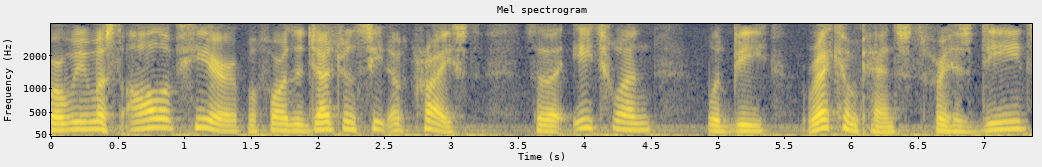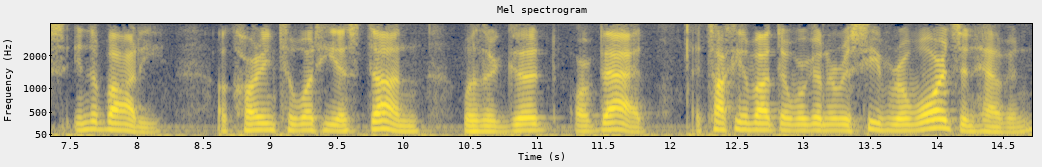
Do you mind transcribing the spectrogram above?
For we must all appear before the judgment seat of Christ, so that each one would be recompensed for his deeds in the body, according to what he has done, whether good or bad. It's talking about that we're going to receive rewards in heaven,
